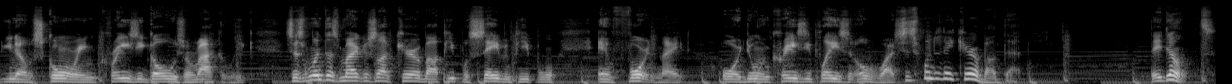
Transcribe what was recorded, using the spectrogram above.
you know, scoring crazy goals in Rocket League? Since when does Microsoft care about people saving people in Fortnite or doing crazy plays in Overwatch? Since when do they care about that? They don't.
